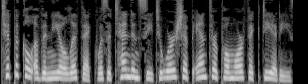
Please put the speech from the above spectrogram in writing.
Typical of the Neolithic was a tendency to worship anthropomorphic deities.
